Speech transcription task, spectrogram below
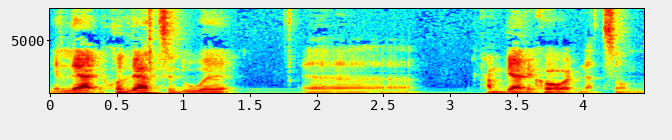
e le, con le altre due eh, cambiare corda, insomma.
